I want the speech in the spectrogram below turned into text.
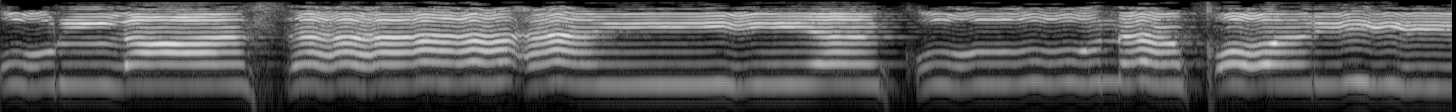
قُلْ عَسَىٰ أَن يَكُونَ قَرِيبًا.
